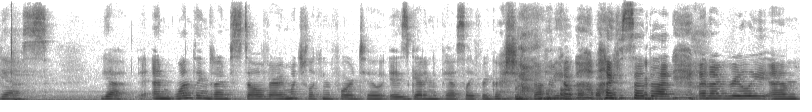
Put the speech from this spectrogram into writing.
Yes. Yeah, and one thing that I'm still very much looking forward to is getting a past life regression from you. I've said that, and I really am,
